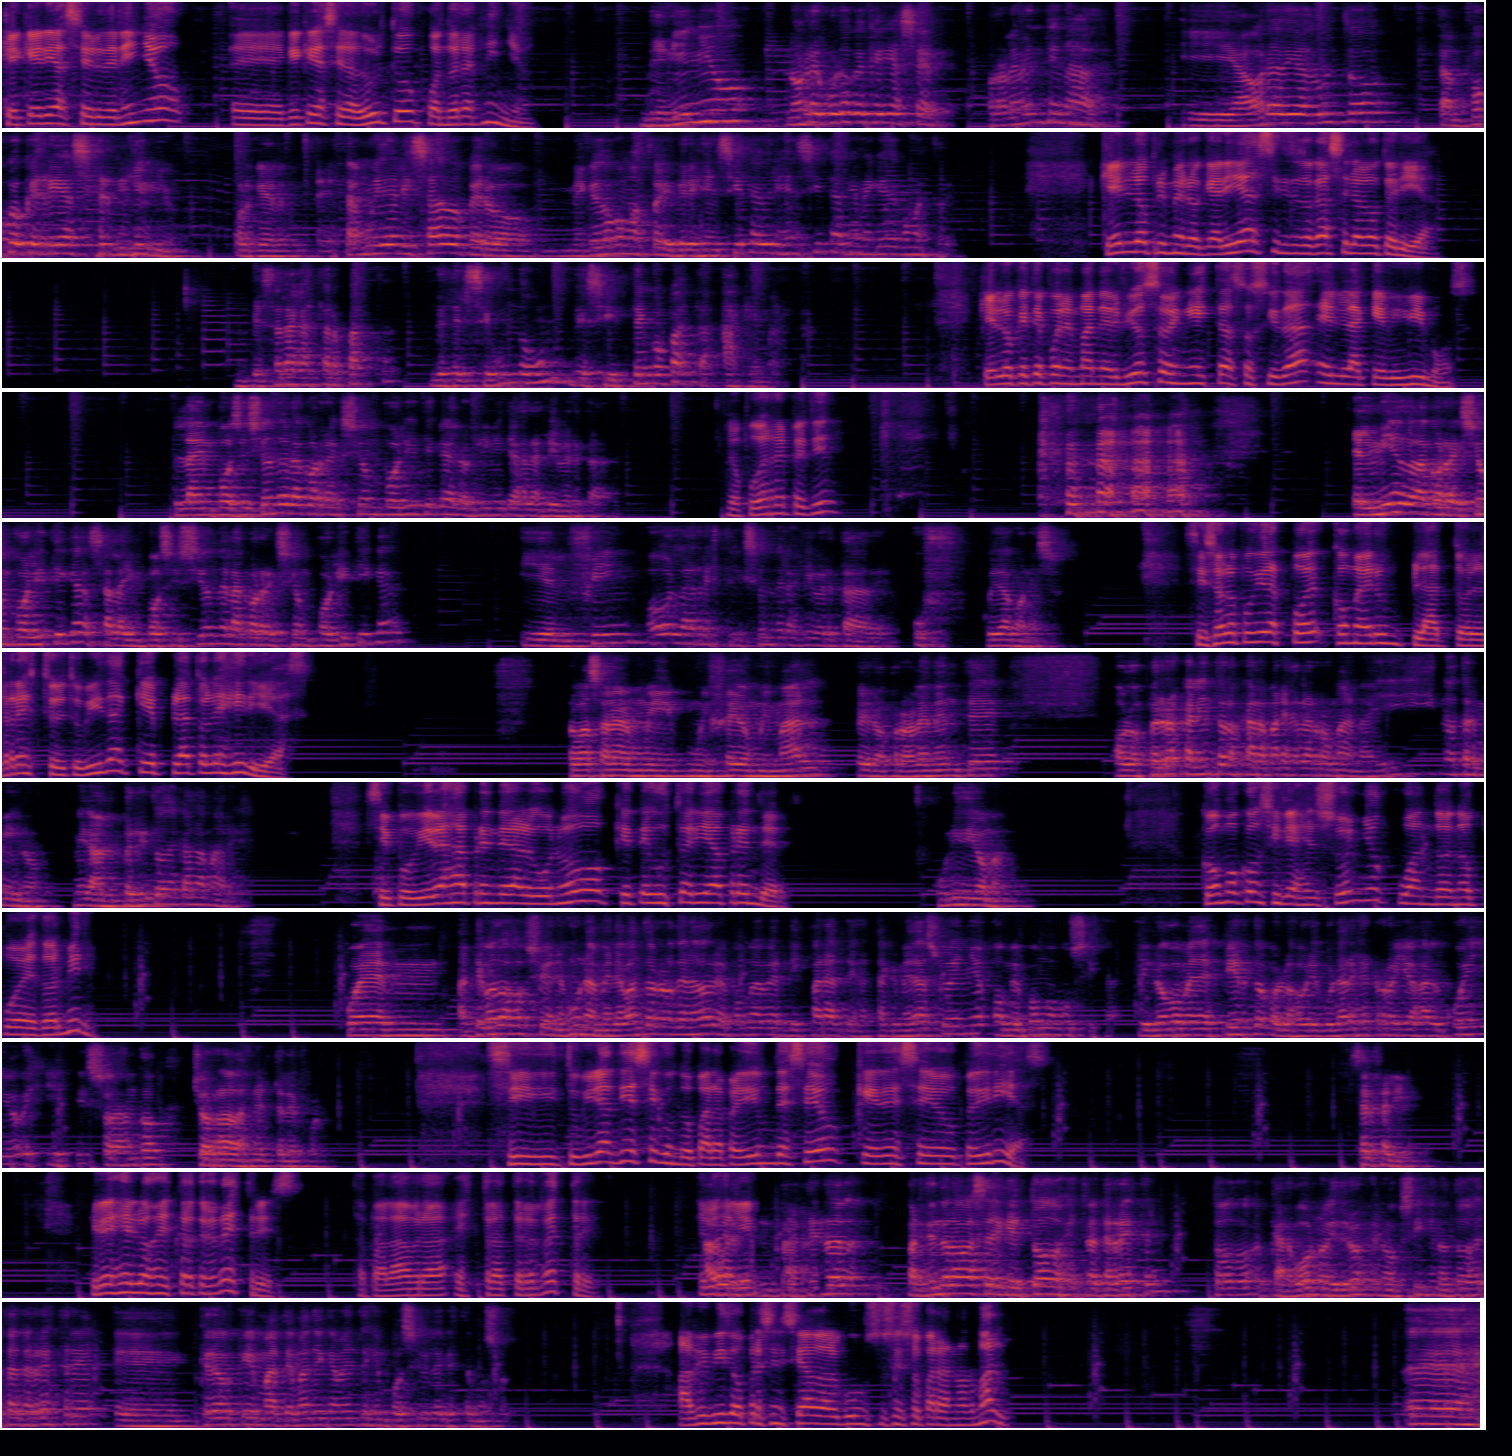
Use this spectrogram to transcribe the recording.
¿Qué querías ser de niño? Eh, ¿Qué querías ser adulto cuando eras niño? De niño no recuerdo qué quería ser, probablemente nada. Y ahora de adulto tampoco querría ser niño, porque está muy idealizado, pero me quedo como estoy, virgencita, virgencita, que me quede como estoy. ¿Qué es lo primero que harías si te tocase la lotería? Empezar a gastar pasta, desde el segundo uno, decir, tengo pasta, a quemarla. ¿Qué es lo que te pone más nervioso en esta sociedad en la que vivimos? La imposición de la corrección política y los límites a las libertades. ¿Lo puedes repetir? el miedo a la corrección política, o sea, la imposición de la corrección política y el fin o la restricción de las libertades. Uf, cuidado con eso. Si solo pudieras comer un plato el resto de tu vida, ¿qué plato elegirías? No va a sonar muy, muy feo, muy mal, pero probablemente o los perros calientes o los calamares a la romana. Y no termino. Mira, el perrito de calamares. Si pudieras aprender algo nuevo, ¿qué te gustaría aprender? Un idioma. ¿Cómo concilias el sueño cuando no puedes dormir? Pues mm, tengo dos opciones. Una, me levanto el ordenador y me pongo a ver disparates hasta que me da sueño o me pongo música. Y luego me despierto con los auriculares enrollados al cuello y sonando chorradas en el teléfono. Si tuvieras 10 segundos para pedir un deseo, ¿qué deseo pedirías? Ser feliz. ¿Crees en los extraterrestres? la palabra extraterrestre. partiendo, de la base de que todo es extraterrestre, todo, carbono, hidrógeno, oxígeno, todo es extraterrestre, eh, creo que matemáticamente es imposible que estemos solos. ¿Ha vivido o presenciado algún suceso paranormal? Eh,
